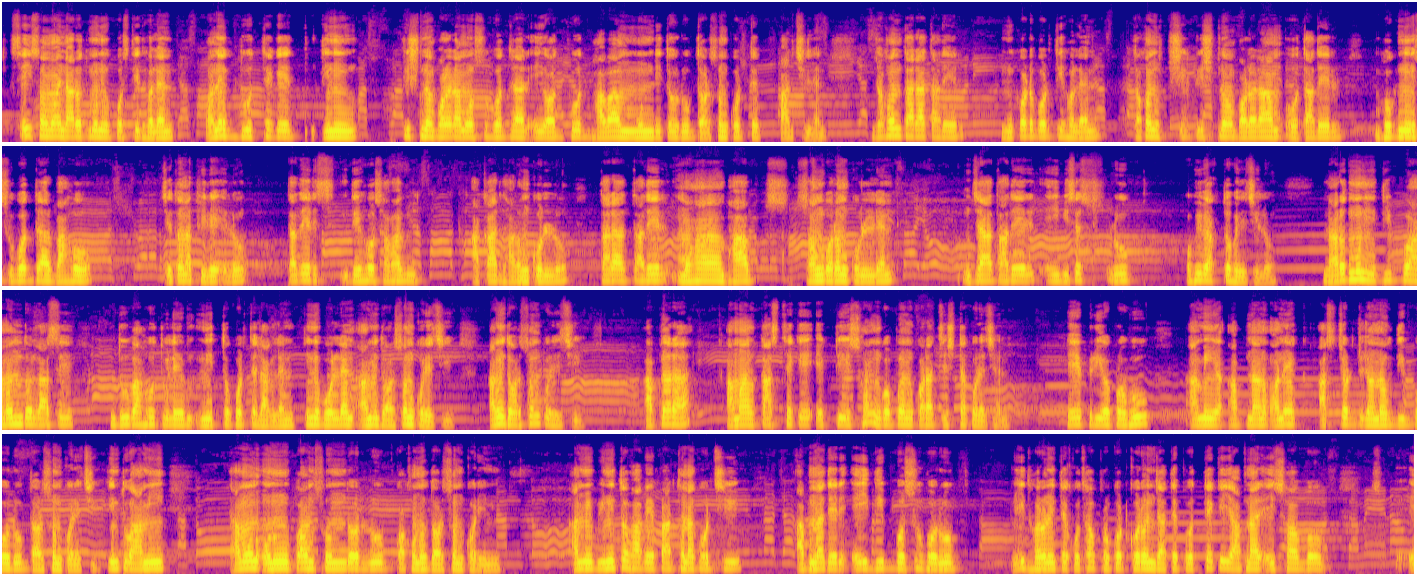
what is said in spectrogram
সেই সময় নারদমুনি উপস্থিত হলেন। অনেক দূর থেকে তিনি কৃষ্ণ বলরাম ও সুভদ্রার এই অদ্ভুত ভাবামণ্ডিত রূপ দর্শন করতে পারছিলেন। যখন তারা তাদের নিকটবর্তী হলেন, তখন শ্রীকৃষ্ণ বলরাম ও তাদের ভগ্নী সুভদ্রার বাহ চেতনা ফিরে এলো। তাদের দেহ স্বাভাবিক আকার ধারণ করল। তারা তাদের মহাভাব সংবরণ করলেন, যা তাদের এই বিশেষ রূপ অভিব্যক্ত হয়েছিল। নারদমুনি দিব্য আনন্দ লাসে দুবাহু তুলে নৃত্য করতে লাগলেন। তিনি বললেন, আমি দর্শন করেছি, আমি দর্শন করেছি। আপনারা আমার কাছ থেকে একটি সংগোপন করার চেষ্টা করেছেন। হে প্রিয় প্রভু, আমি আপনার অনেক আশ্চর্যজনক দিব্য রূপ দর্শন করেছি, কিন্তু আমি এমন অনুপম সুন্দর রূপ কখনো দর্শন করিনি। আমি বিনীতভাবে প্রার্থনা করছি, আপনাদের এই দিব্য শুভ রূপ এই ধরনীতে কোথাও প্রকট করুন, যাতে প্রত্যেকেই আপনার এই সব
